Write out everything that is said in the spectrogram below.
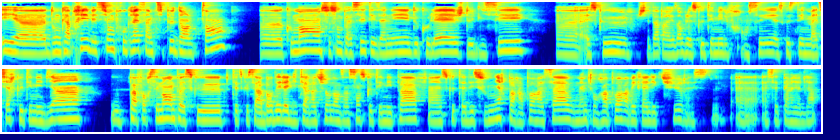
Et euh, donc après, mais si on progresse un petit peu dans le temps, euh, comment se sont passées tes années de collège, de lycée? Est-ce que, je sais pas, par exemple, est-ce que t'aimais le français? Est-ce que c'était une matière que t'aimais bien? Ou pas forcément parce que peut-être que ça abordait la littérature dans un sens que t'aimais pas? Enfin, est-ce que tu as des souvenirs par rapport à ça ou même ton rapport avec la lecture à, cette période-là?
